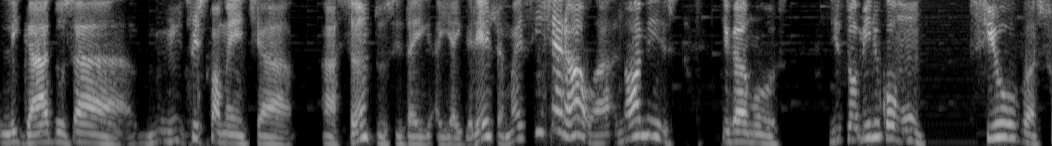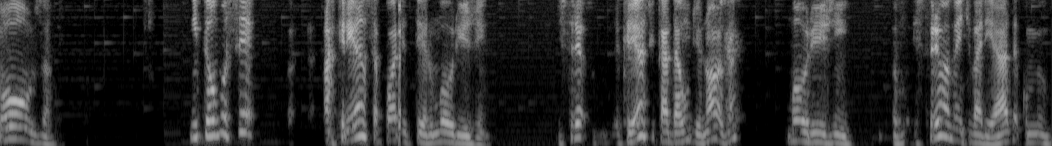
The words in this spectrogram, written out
ligados a, principalmente a, a santos e, da, e a igreja, mas em geral, a nomes, digamos, de domínio comum. Silva, Souza. Então você, a criança pode ter uma origem, criança e cada um de nós, né? Uma origem extremamente variada, como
